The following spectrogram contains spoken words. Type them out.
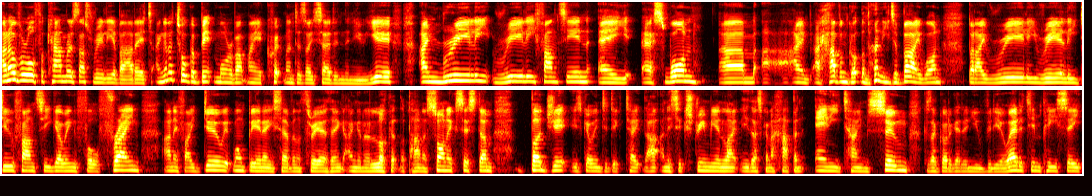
And overall for cameras, that's really about it. I'm going to talk a bit more about my equipment, as I said, in the new year. I'm really, really fancying a S1 um, I, I haven't got the money to buy one, but I really, really do fancy going full frame. And if I do, it won't be an A7 III, I think. I'm going to look at the Panasonic system. Budget is going to dictate that, and it's extremely unlikely that's going to happen anytime soon because I've got to get a new video editing PC.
